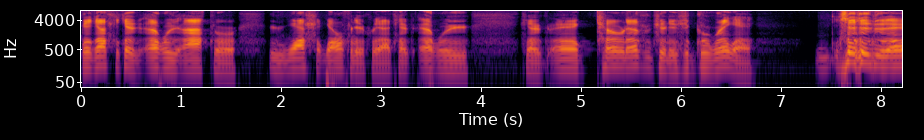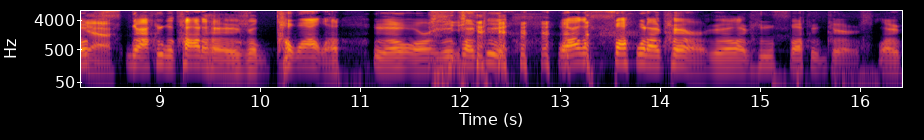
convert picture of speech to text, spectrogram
But that's the thing. Every actor, you watch the marketing for that. It's like every, it's like oh, Taron Egerton is a gorilla. you know, Yeah. Matthew McConaughey is a koala. You know, or it's like, dude, why the fuck would I care? You know, like who fucking cares? Like,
